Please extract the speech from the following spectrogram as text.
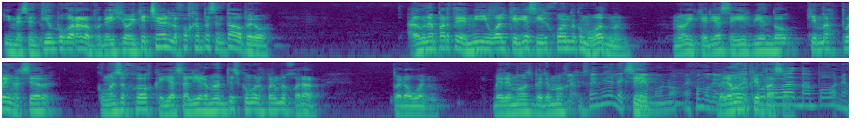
Y me sentí un poco raro porque dije, oye, qué chévere los juegos que han presentado, pero alguna parte de mí igual quería seguir jugando como Batman. ¿no? Y quería seguir viendo qué más pueden hacer con esos juegos que ya salieron antes, cómo los pueden mejorar. Pero bueno, veremos, veremos. Claro, se el extremo, ¿no? Es como que veremos qué puro Batman pones,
